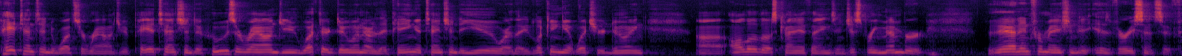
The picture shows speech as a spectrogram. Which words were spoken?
pay attention to what's around you. Pay attention to who's around you, what they're doing. Are they paying attention to you? Are they looking at what you're doing? Uh, all of those kind of things. And just remember that information is very sensitive.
